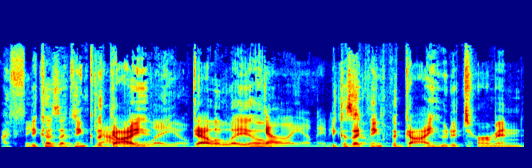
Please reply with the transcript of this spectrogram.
I think Because I think the Galileo. guy Galileo. Galileo, maybe. Because I think the guy who determined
